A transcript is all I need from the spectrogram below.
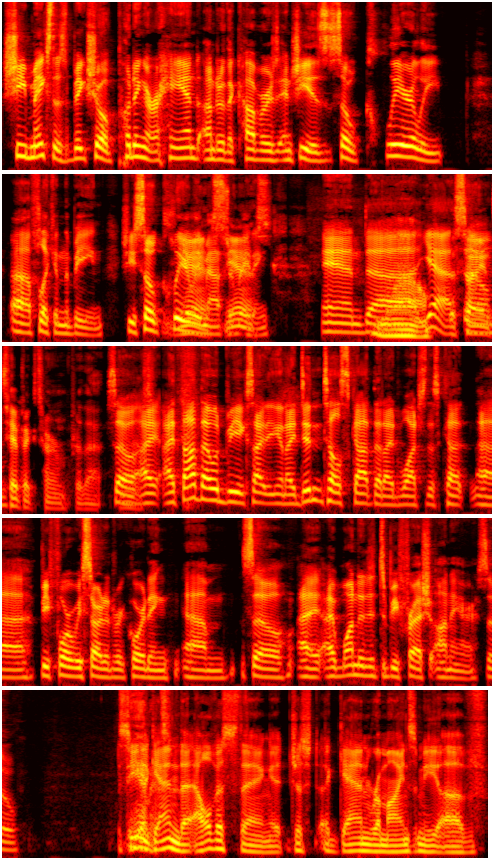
She makes this big show of putting her hand under the covers, and she is so clearly uh, flicking the bean. She's so clearly Yes, masturbating, yes. And uh, Wow. yeah, the so. scientific term for that. So Yes. I, I thought that would be exciting, and I didn't tell Scott that I'd watch this cut uh, before we started recording. Um, so I, I wanted it to be fresh on air. So See, Damn it. again, the Elvis thing, it just again reminds me of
